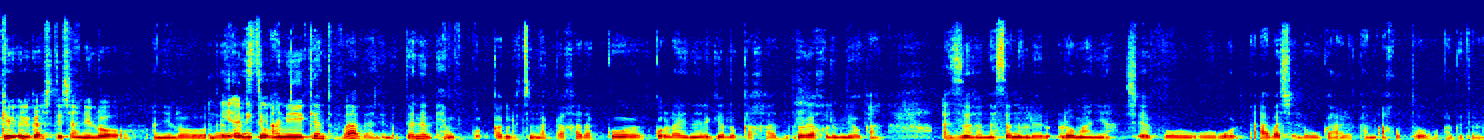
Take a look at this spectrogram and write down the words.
כי הרגשתי שאני לא, אני לא, אני טובה. אני כן טובה ואני נותנת, הם כל כך רוצים לקחת הכל, כל האנרגיה לוקחת, לא יכולים להיות כאן. אז נסענו לרומניה, שאיפה אבא שלו הוא גר, גם אחותו הגדולה.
